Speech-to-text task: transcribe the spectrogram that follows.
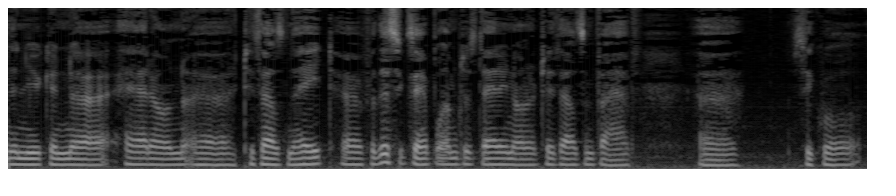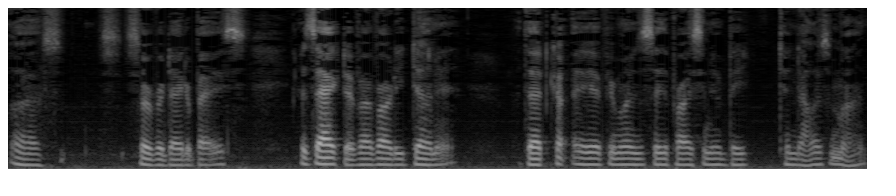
then you can uh, add on uh, 2008. Uh, for this example, I'm just adding on a 2005 uh, SQL uh, server database. It's active. I've already done it. But that, if you wanted to see the pricing, it would be ten dollars a month.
